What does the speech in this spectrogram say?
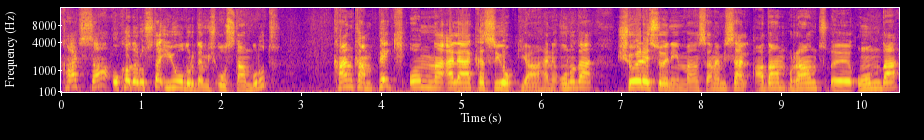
kaçsa o kadar usta iyi olur demiş Ostan Bulut. Kankam pek onunla alakası yok ya. Hani onu da şöyle söyleyeyim ben sana. Misal adam round e, 10'da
